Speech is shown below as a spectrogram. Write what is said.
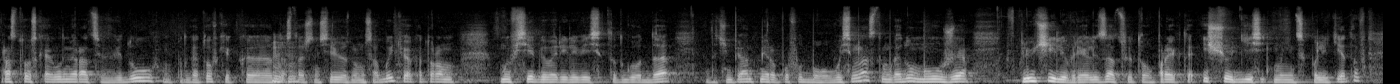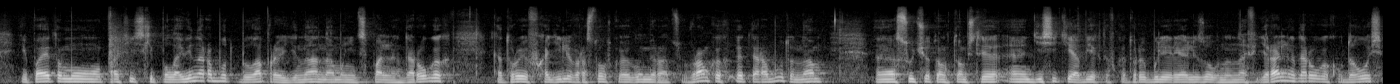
Ростовской агломерации ввиду подготовки к угу. достаточно серьезному событию, о котором мы все говорили весь этот год. Да? Это чемпионат мира по футболу. В 2018 году мы уже включили в реализацию этого проекта еще 10 муниципалитетов, и поэтому практически половина работ была проведена на муниципальных дорогах, которые входили в ростовскую агломерацию. В рамках этой работы нам, э, с учетом в том числе 10 объектов, которые были реализованы на федеральных дорогах, удалось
